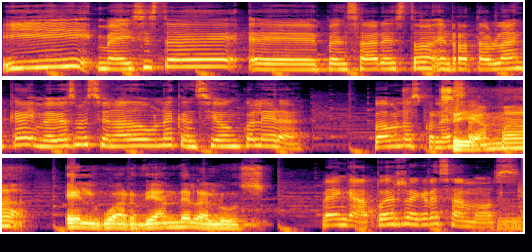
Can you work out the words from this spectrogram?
y me hiciste eh, pensar esto en Rata Blanca y me habías mencionado una canción, ¿cuál era? Vámonos con Se Se llama El Guardián de la Luz. Venga, pues regresamos.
